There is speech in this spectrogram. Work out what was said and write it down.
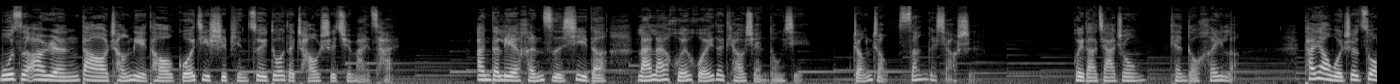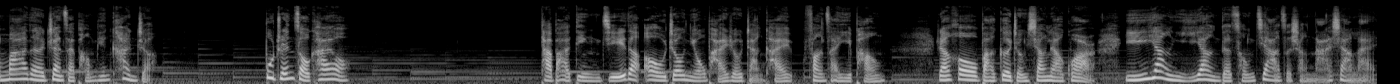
母子二人到城里头国际食品最多的超市去买菜。安德烈很仔细的来来回回的挑选东西，整整三个小时。回到家中，天都黑了。他要我这做妈的站在旁边看着，不准走开哦。他把顶级的澳洲牛排肉展开放在一旁，然后把各种香料罐儿一样一样的从架子上拿下来，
